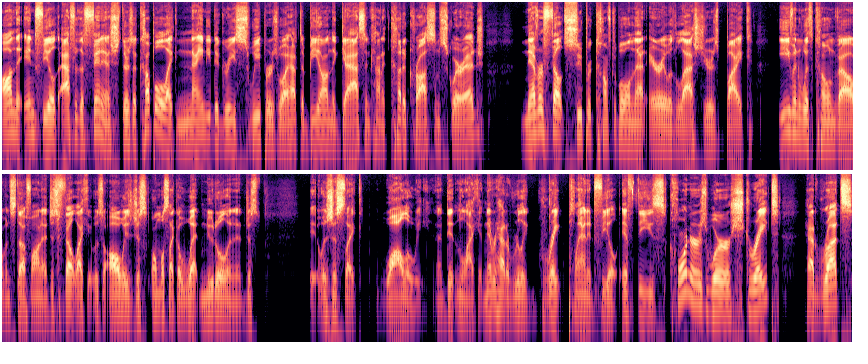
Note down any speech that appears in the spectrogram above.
on the infield after the finish, there's a couple like 90 degree sweepers where I have to be on the gas and kind of cut across some square edge. Never felt super comfortable in that area with last year's bike, even with cone valve and stuff on it. Just felt like it was always just almost like a wet noodle, and it just it was just like wallowy. And I didn't like it. Never had a really great planted feel. If these corners were straight, had ruts,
